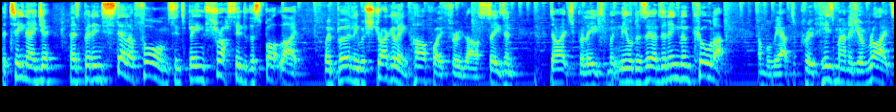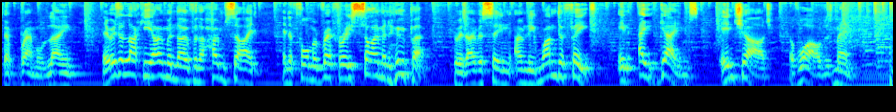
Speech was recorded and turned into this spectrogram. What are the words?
The teenager has been in stellar form since being thrust into the spotlight when Burnley was struggling halfway through last season. Dyche believes McNeil deserves an England call up and will be out to prove his manager right at Bramall Lane. There is a lucky omen though for the home side in the form of referee Simon Hooper, who has overseen only one defeat in eight games in charge of Wilder's men.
